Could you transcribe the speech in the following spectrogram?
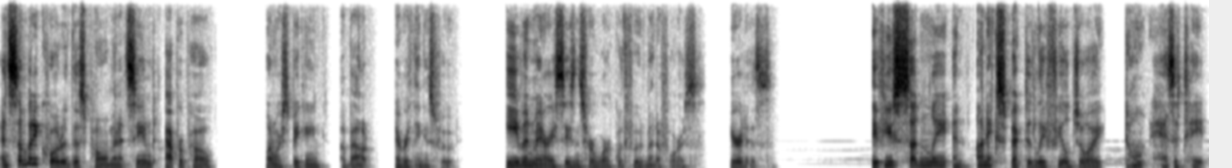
And somebody quoted this poem, and it seemed apropos when we're speaking about everything is food. Even Mary seasons her work with food metaphors. Here it is. If you suddenly and unexpectedly feel joy, don't hesitate.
